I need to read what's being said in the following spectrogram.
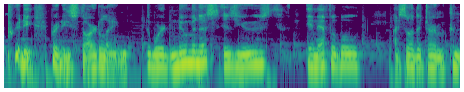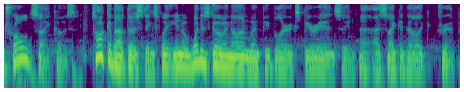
pretty, pretty startling. The word numinous is used, ineffable. I saw the term controlled psychosis. Talk about those things. What you know, what is going on when people are experiencing a, a psychedelic trip?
